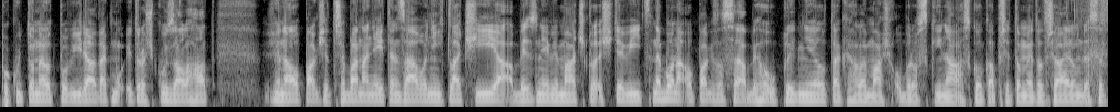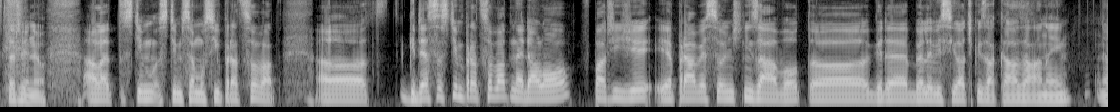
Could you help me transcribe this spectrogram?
pokud to neodpovídá, tak mu i trošku zalhat, že naopak, že třeba na něj ten závodník tlačí a aby z něj vymáčkl ještě víc, nebo naopak zase, aby ho uklidnil, tak hele, máš obrovský náskok a přitom je to třeba jenom 10 vteřin, jo. Ale s tím, s tím se musí pracovat. Uh, kde se s tím pracovat nedalo Paříži je právě silniční závod, uh, kde byly vysílačky zakázány. Uh,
